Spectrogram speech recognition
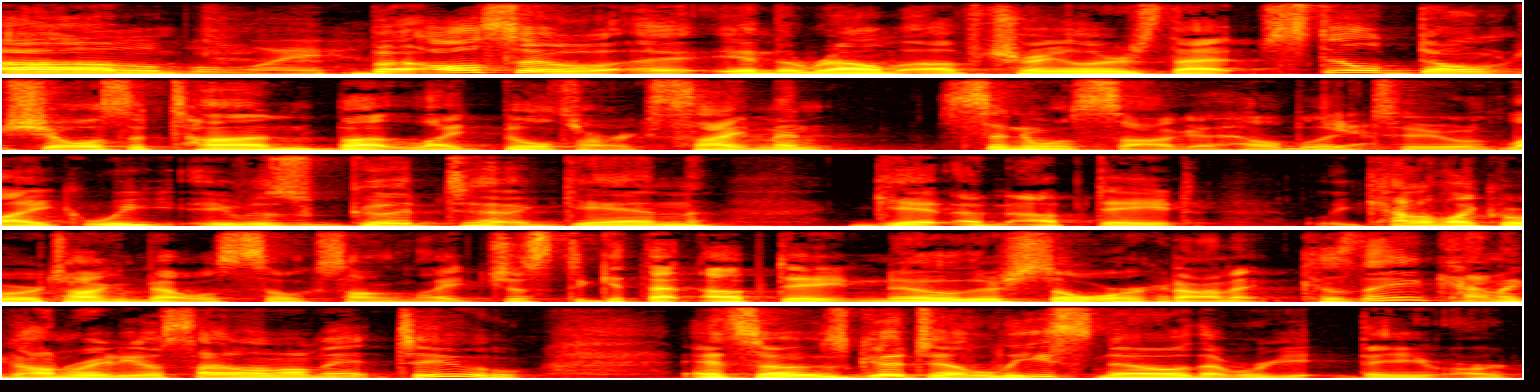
oh Um, boy. But also uh, in the realm of trailers that still don't show us a ton, but like built our excitement. Senua's Saga, Hellblade Yeah. 2. Like we, it was good to again get an update, kind of like what we were talking about with Silksong, like just to get that update. No, they're still working on it because they had kind of gone radio silent on it too, and so it was good to at least know that we're they are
